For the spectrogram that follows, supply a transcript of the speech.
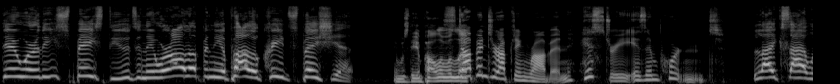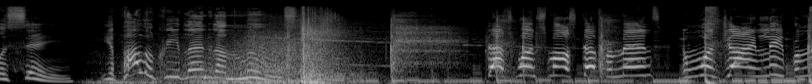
there were these space dudes, and they were all up in the Apollo Creed spaceship. It was the Apollo 11. Stop interrupting, Robin. History is important. Like I was saying, the Apollo Creed landed on the moon. That's one small step for men's and one giant leap for mankind,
